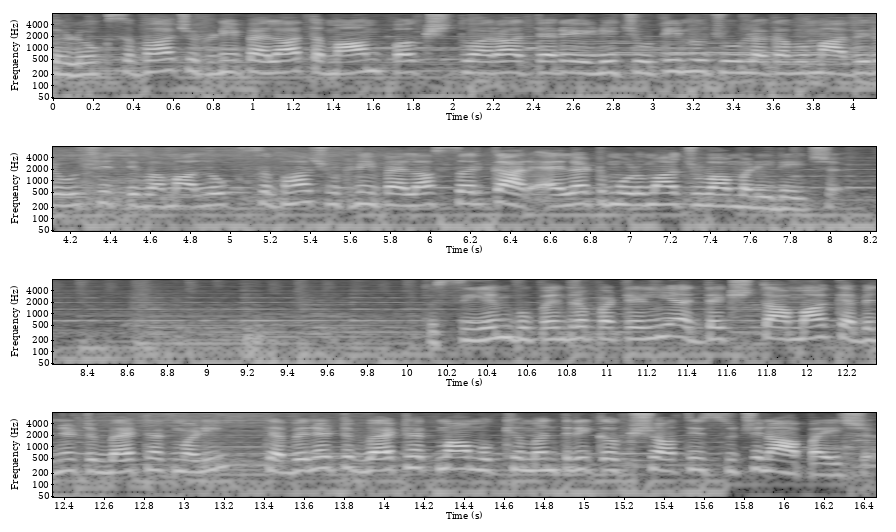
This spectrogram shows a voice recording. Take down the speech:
તો લોકસભા ચૂંટણી પહેલા તમામ પક્ષ દ્વારા અત્યારે એડી ચોટીનું જોર લગાવવામાં આવી રહ્યું છે. તેવામાં લોકસભા ચૂંટણી પહેલા સરકાર એલર્ટ મોડમાં જોવા મળી રહી છે. તો સીએમ ભૂપેન્દ્ર પટેલની અધ્યક્ષતામાં કેબિનેટ બેઠક મળી. કેબિનેટ બેઠકમાં મુખ્યમંત્રી કક્ષાથી સૂચના અપાઈ છે.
